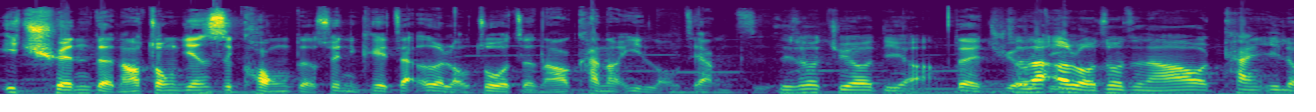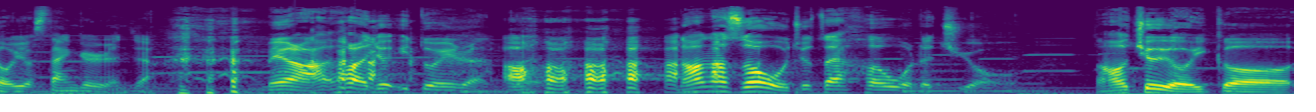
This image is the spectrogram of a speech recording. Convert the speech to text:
一圈的，然后中间是空的，所以你可以在二楼坐着，然后看到一楼这样子。你说 G O D 啊？对，就在二楼坐着，然后看一楼有三个人这样。没有啦，后来就一堆人。然后那时候我就在喝我的酒，然后就有一个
